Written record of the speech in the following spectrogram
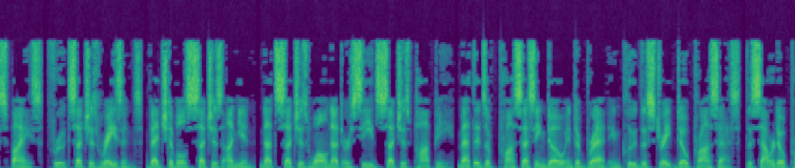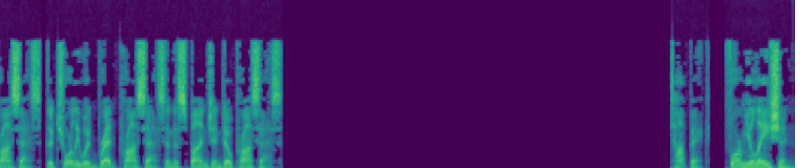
spice, fruit such as raisins, vegetables such as onion, nuts such as walnut or seeds such as poppy. Methods of processing dough into bread include the straight dough process, the sourdough process, the Chorleywood bread process and the sponge and dough process. Formulation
